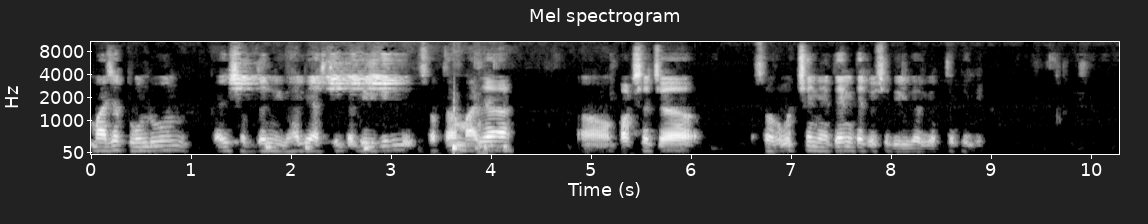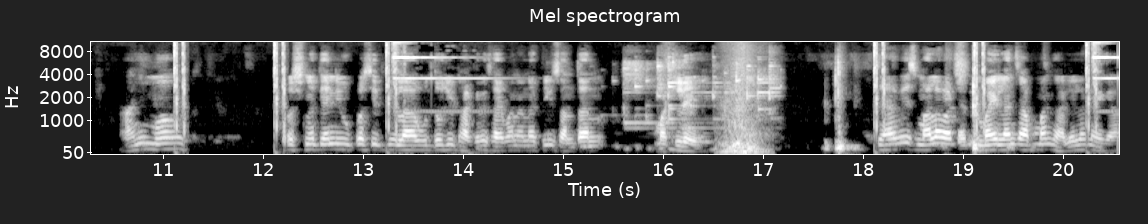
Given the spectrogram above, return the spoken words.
माझ्या तोंडून काही शब्द निघाले असतील तर दिलगिरी स्वतः माझ्या पक्षाच्या सर्वोच्च नेत्यांनी त्याच्याविषयी दिलगिरी व्यक्त केली. आणि मग प्रश्न त्यांनी उपस्थित केला. उद्धवजी ठाकरे साहेबांना नकली संतान म्हटले. त्यावेळेस मला वाटत महिलांचा अपमान झालेला नाही का?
